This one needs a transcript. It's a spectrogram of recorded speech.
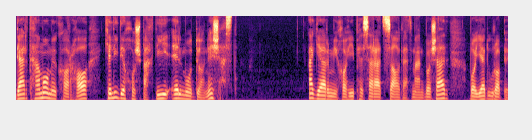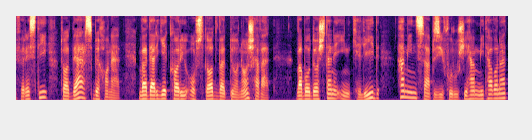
در تمام کارها کلید خوشبختی علم و دانش است. اگر می‌خواهی پسرت سعادتمند باشد باید او را بفرستی تا درس بخواند و در یک کاری استاد و دانا شود و با داشتن این کلید همین سبزی فروشی هم می‌تواند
